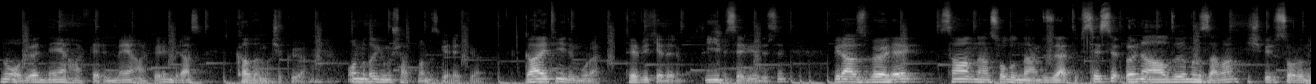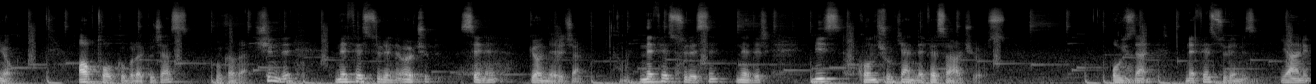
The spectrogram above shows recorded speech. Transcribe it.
ne oluyor? N harflerin, M harflerin biraz kalın çıkıyor. Onu da yumuşatmamız gerekiyor. Gayet iyiydin Murat. Tebrik ederim. İyi bir seviyedesin. Biraz böyle sağından solundan düzeltip sesi öne aldığımız zaman hiçbir sorun yok. Up talk'u bırakacağız. Bu kadar. Şimdi nefes süreni ölçüp seni göndereceğim. Nefes süresi nedir? Biz konuşurken nefes harcıyoruz. O yüzden nefes süremizi yani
